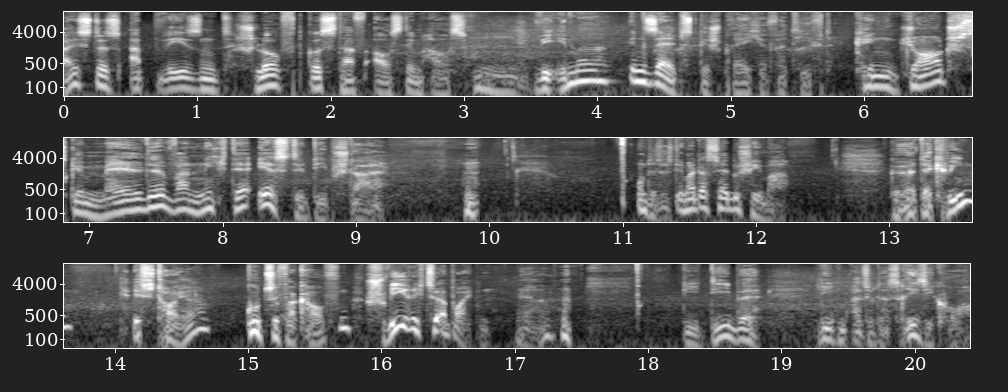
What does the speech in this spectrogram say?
Geistesabwesend schlurft Gustav aus dem Haus. Wie immer in Selbstgespräche vertieft. King Georges Gemälde war nicht der erste Diebstahl. Hm. Und es ist immer dasselbe Schema. Gehört der Queen, ist teuer, gut zu verkaufen, schwierig zu erbeuten. Ja. Die Diebe lieben also das Risiko.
